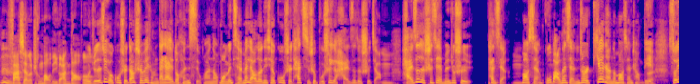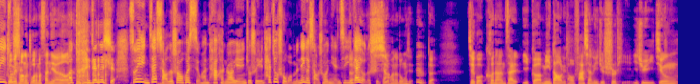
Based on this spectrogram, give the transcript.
嗯发现了城堡的一个暗道。我觉得，得这个故事当时为什么大家也都很喜欢呢？我们前面聊的那些故事，它其实不是一个孩子的视角，嗯孩子的世界里面就是探险、嗯，冒险，古堡那简直就是天然的冒险场地对，所以就是捉迷藏能捉他妈三年啊！啊，对，真的是。所以你在小的时候会喜欢它，很重要原因就是因为它就是我们那个小时候年纪应该有的视喜。欢的东西。嗯对。结果柯南在一个密道里头发现了一具尸体，一具已经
